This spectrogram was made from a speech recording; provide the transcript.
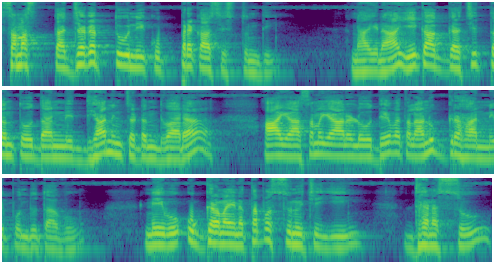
సమస్త జగత్తు నీకు ప్రకాశిస్తుంది. నాయన ఏకాగ్ర చిత్తంతో దాన్ని ధ్యానించటం ద్వారా ఆయా సమయాలలో దేవతల అనుగ్రహాన్ని పొందుతావు. నీవు ఉగ్రమైన తపస్సును చెయ్యి. ధనస్సు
